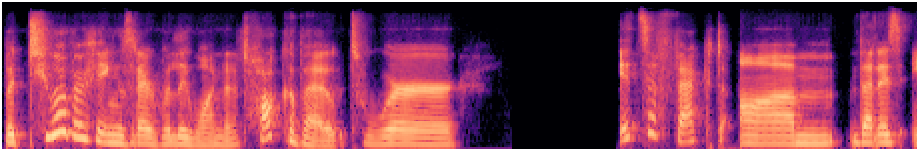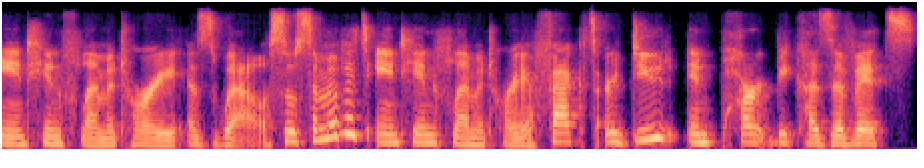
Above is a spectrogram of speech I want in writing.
But two other things that I really wanted to talk about were its effect um, that is anti-inflammatory as well. So some of its anti-inflammatory effects are due in part because of its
